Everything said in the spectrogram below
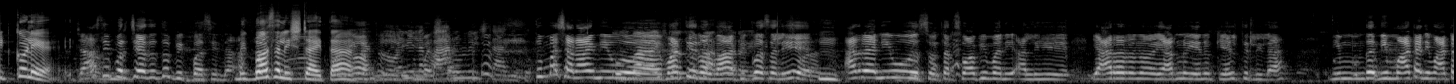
ಇಟ್ಕೊಳ್ಳಿ. ಜಾಸ್ತಿ ಪರಿಚಯ ಆದದ್ದು ಬಿಗ್ ಬಾಸ್ ಇಂದ. ಬಿಗ್ ಬಾಸ್ ಅಲ್ಲಿ ಇಷ್ಟ ಆಯ್ತಾ? ತುಂಬಾ ಚೆನ್ನಾಗಿ ನೀವು ಮಾಡ್ತಿರಲ್ವಾ ಬಿಗ್ ಬಾಸ್ ಅಲ್ಲಿ? ಆದ್ರೆ ನೀವು ಸ್ವತಃ ಸ್ವಾಭಿಮಾನಿ ಅಲ್ಲಿ ಯಾರನ್ನು ಯಾರನ್ನು ಏನು ಕೇಳ್ತಿರ್ಲಿಲ್ಲ? ನಿಮ್ದು ನಿಮ್ಮ ಆಟ ನಿಮ್ಮ ಆಟ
